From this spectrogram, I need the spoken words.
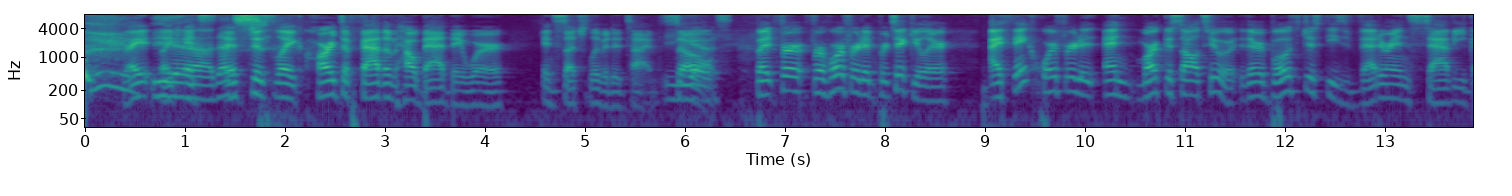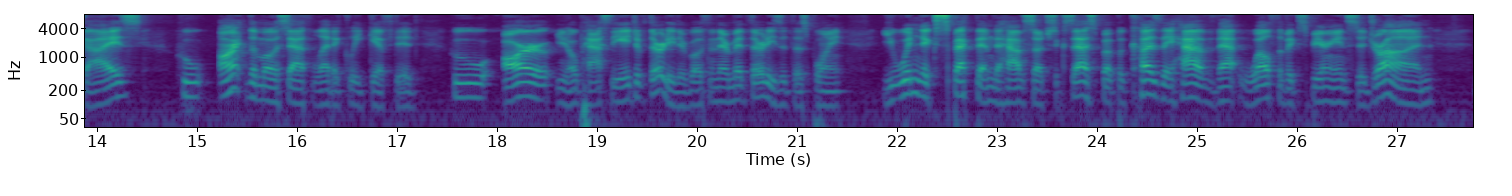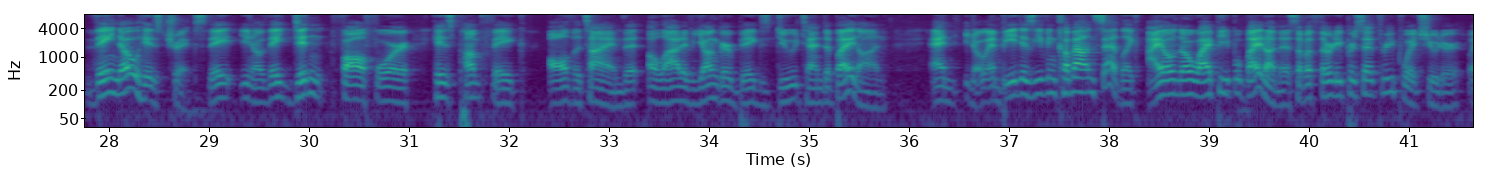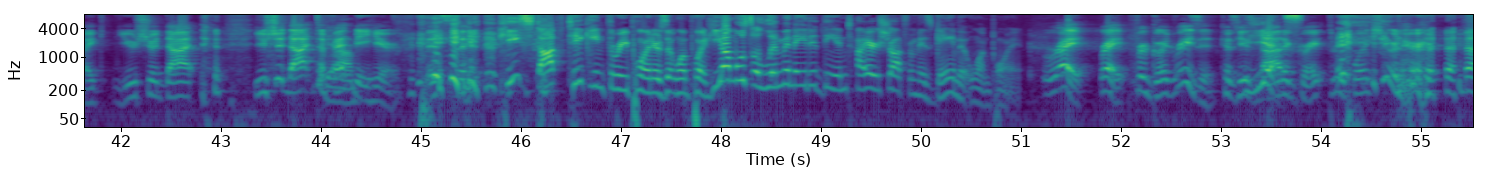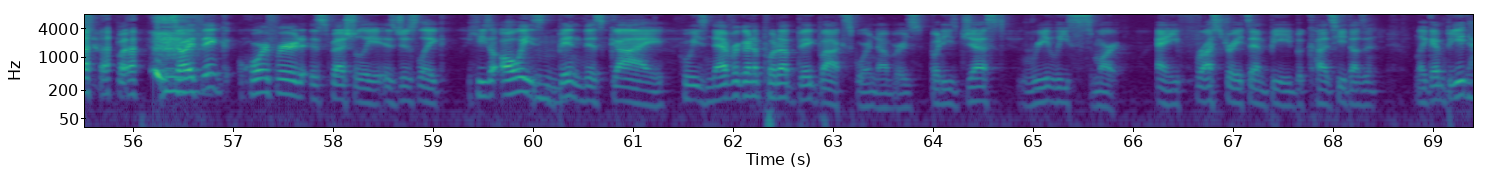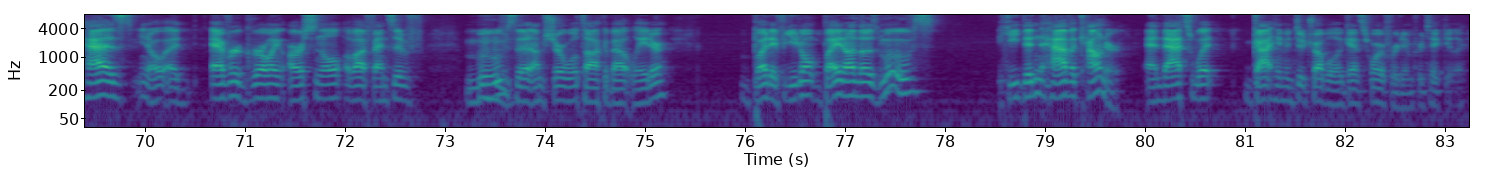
right? Like, Yeah, it's, that's- it's just like hard to fathom how bad they were in such limited time. So, Yes. but for for Horford in particular, I think Horford and Marc Gasol too. They're both just these veteran savvy guys who aren't the most athletically gifted, who are, you know, past the age of 30. They're both in their mid 30s at this point. You wouldn't expect them to have such success, but because they have that wealth of experience to draw on, they know his tricks. They, you know, they didn't fall for his pump fake all the time that a lot of younger bigs do tend to bite on. And, you know, Embiid has even come out and said, like, I don't know why people bite on this. I'm a 30% three point shooter. Like, you should not, you should not defend Yeah. me here. He stopped taking three pointers at one point. He almost eliminated the entire shot from his game at one point. Right, right, for good reason because he's not a great three point shooter. but so I think Horford especially is just like he's always mm-hmm. been this guy who he's never going to put up big box score numbers, but he's just really smart and he frustrates Embiid because he doesn't like Embiid has you know an ever growing arsenal of offensive moves mm-hmm. that I'm sure we'll talk about later. But if you don't bite on those moves, he didn't have a counter, and that's what got him into trouble against Horford in particular.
